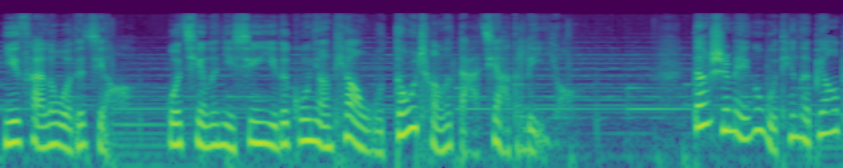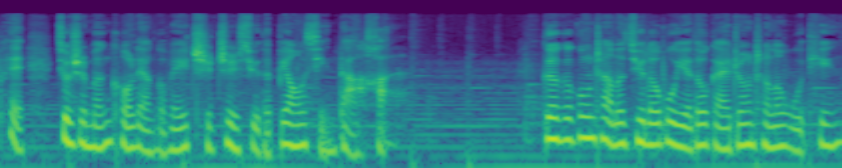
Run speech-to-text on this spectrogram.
你踩了我的脚，我请了你心仪的姑娘跳舞，都成了打架的理由。当时每个舞厅的标配就是门口两个维持秩序的彪形大汉。各个工厂的俱乐部也都改装成了舞厅。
